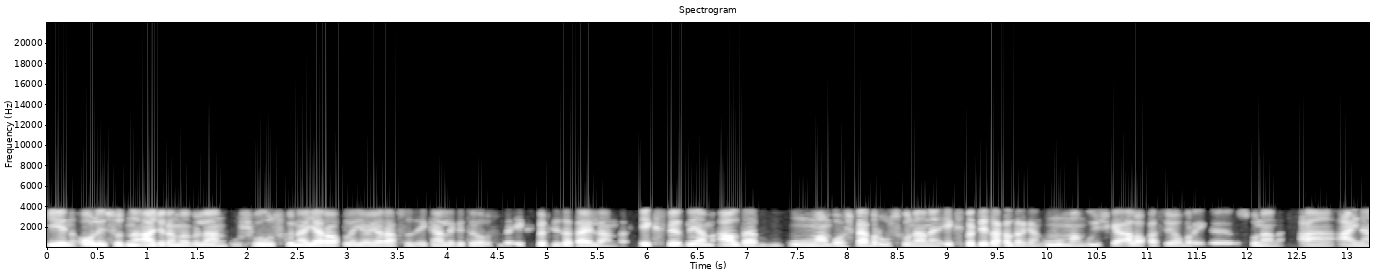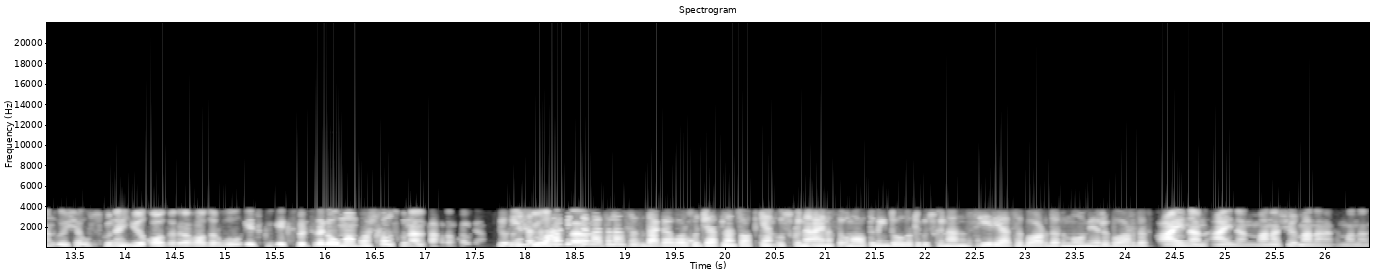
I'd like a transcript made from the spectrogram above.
keyin oliy sudni ajrimi bilan ushbu uskuna yaroqli yo yaroqsiz ekanligi to'g'risida ekspertiza tayinlandi. Ekspertni ham aldab umuman boshqa bir uskunani ekspertiza qildirgan. Umuman bu ishga aloqasi yo'q bir e, uskunani. Aynan o'sha uskuna yo'q hozir. Hozir bu ekspertizaga umuman boshqa uskunani taqdim qilgan. Yo'q endi har bitta masalan siz dogovor hujjat bilan sotgan uskuna ayniqsa o'n olti ming dollarlik uskunani seriyasi bordir nomeri bordir. Aynan aynan. Mana shu mana mana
